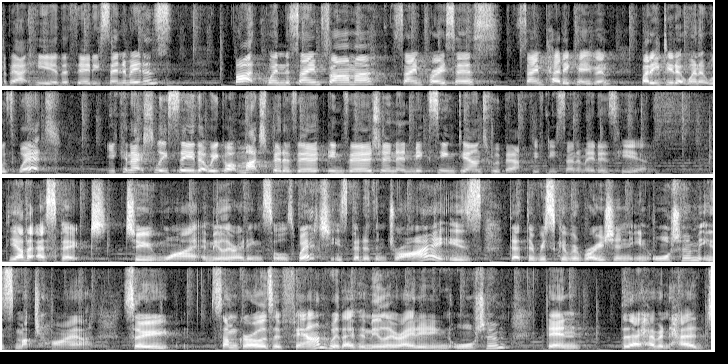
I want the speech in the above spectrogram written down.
about here, the 30 centimetres. But when the same farmer, same process, same paddock even, but he did it when it was wet, you can actually see that we got much better inversion and mixing down to about 50 centimetres here. The other aspect to why ameliorating soils wet is better than dry is that the risk of erosion in autumn is much higher. So some growers have found where they've ameliorated in autumn, then they haven't had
